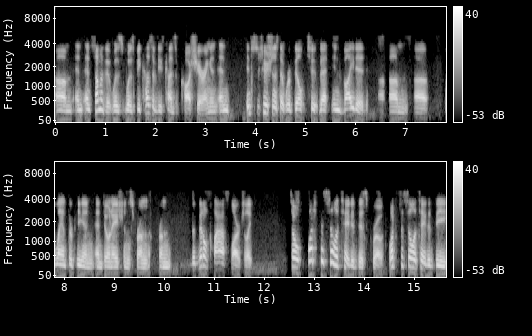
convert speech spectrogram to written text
Um, and, and some of it was, was because of these kinds of cost sharing and, and institutions that were built to that invited um, uh, philanthropy and, and donations from, from the middle class largely. So, what facilitated this growth? What facilitated the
